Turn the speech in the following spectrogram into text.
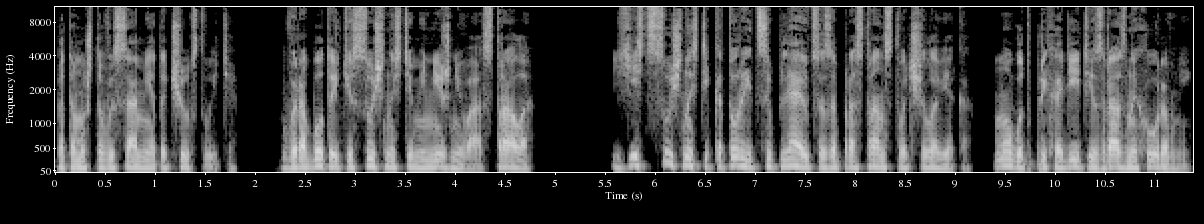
потому что вы сами это чувствуете. Вы работаете с сущностями нижнего астрала. Есть сущности, которые цепляются за пространство человека, могут приходить из разных уровней.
